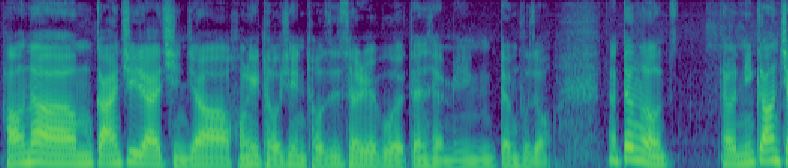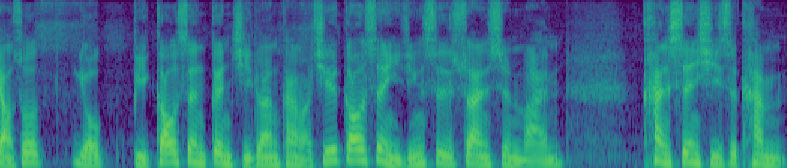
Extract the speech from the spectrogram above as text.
好，那我们赶快继续来请教红利投信投资策略部的邓成明邓副总。那邓总，呃，您刚刚讲说有比高盛更极端看法，其实高盛已经是算是蛮。看升息是看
